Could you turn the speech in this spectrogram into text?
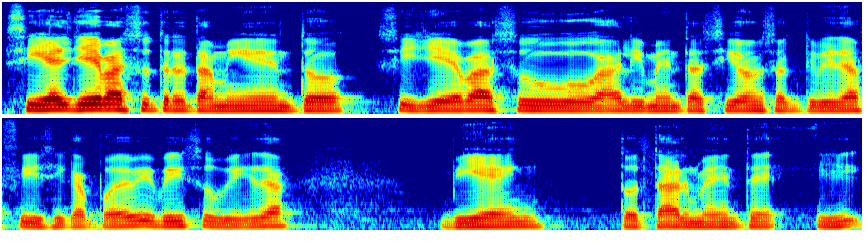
si él lleva su tratamiento, si lleva su alimentación, su actividad física, puede vivir su vida bien, totalmente y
